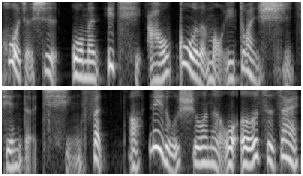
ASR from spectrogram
或者是我们一起熬过了某一段时间的情分。哦，例如说呢，我儿子在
